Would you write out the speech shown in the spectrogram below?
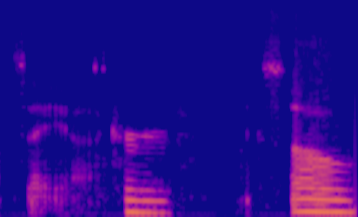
let's say a curve like so.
